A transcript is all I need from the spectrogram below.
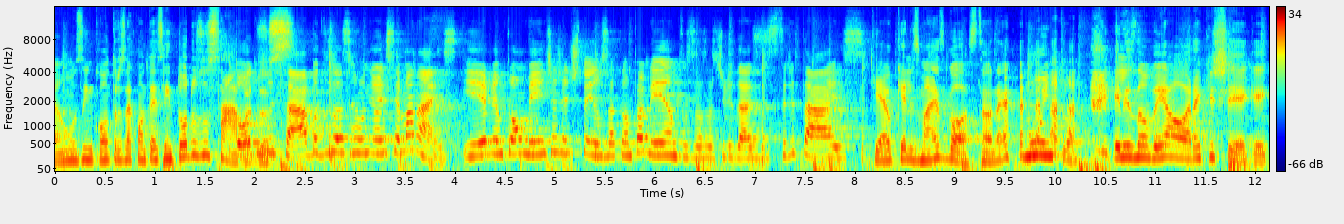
Então, os encontros acontecem todos os sábados. Todos os sábados, as reuniões semanais. E, eventualmente, a gente tem os acampamentos, as atividades distritais. Que é o que eles mais gostam, né? Muito. eles não veem a hora que cheguem.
